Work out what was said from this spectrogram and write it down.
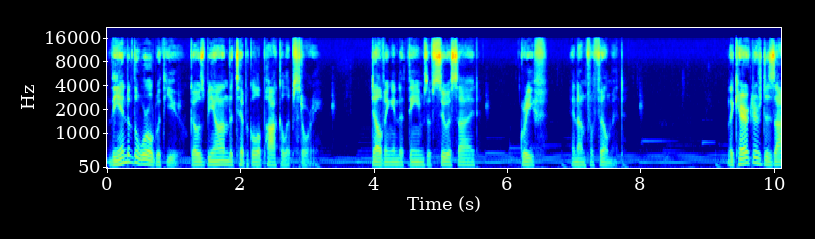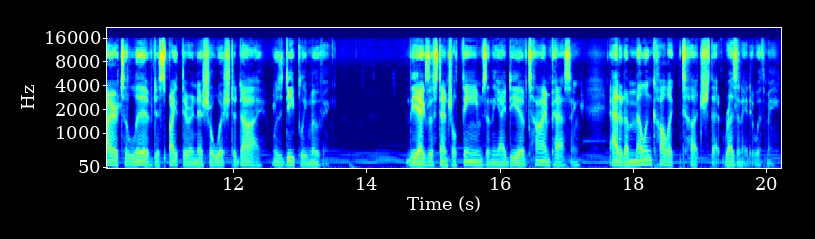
The End of the World with You goes beyond the typical apocalypse story delving into themes of suicide, grief, and unfulfillment. The character's desire to live despite their initial wish to die was deeply moving. The existential themes and the idea of time passing added a melancholic touch that resonated with me.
